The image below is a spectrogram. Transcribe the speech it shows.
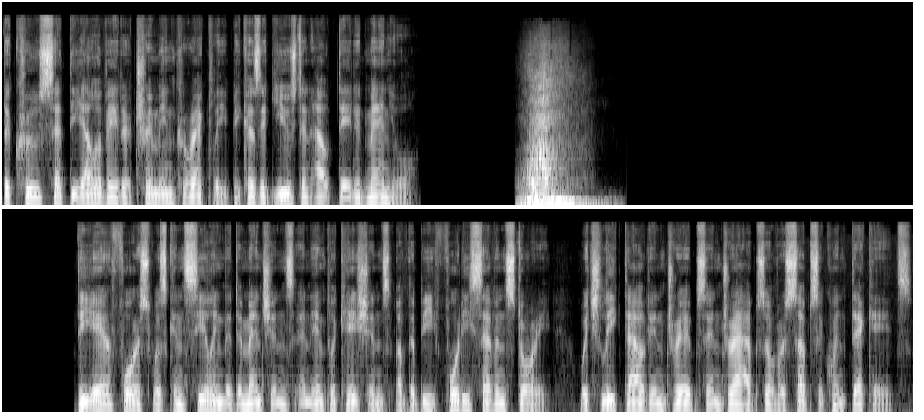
the crew set the elevator trim incorrectly because it used an outdated manual. The Air Force was concealing the dimensions and implications of the B-47 story, which leaked out in dribs and drabs over subsequent decades.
